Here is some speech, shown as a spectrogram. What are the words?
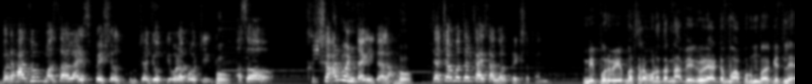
बरं हा जो मसाला आहे स्पेशल तुमच्या ज्योती वडापावची हो. असं छान म्हणता येईल त्याला. हो. त्याच्याबद्दल काय सांगाल प्रेक्षकांना? मी पूर्वी मसाला बनवताना वेगवेगळे आयटम वापरून बघितले.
